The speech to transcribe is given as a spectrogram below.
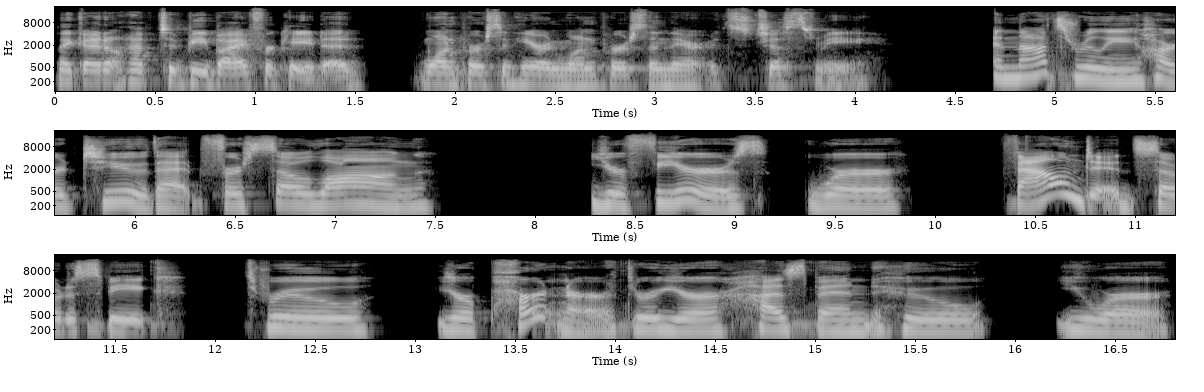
Like I don't have to be bifurcated, one person here and one person there. It's just me. And that's really hard too, that for so long, your fears were founded, so to speak, through your partner, through your husband who you were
